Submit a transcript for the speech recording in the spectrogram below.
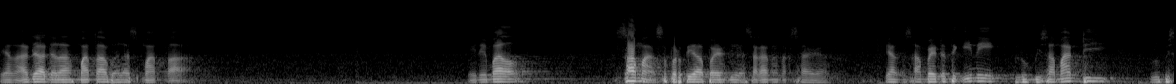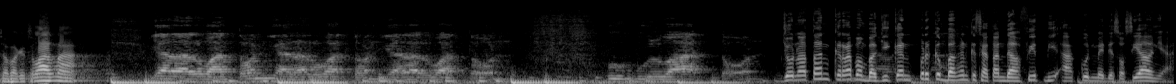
yang ada adalah mata balas mata. Minimal sama seperti apa yang dirasakan anak saya. Yang sampai detik ini belum bisa mandi, belum bisa pakai celana. Ya ya ya. Bubul waton. Jonathan kerap membagikan perkembangan kesehatan David di akun media sosialnya.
